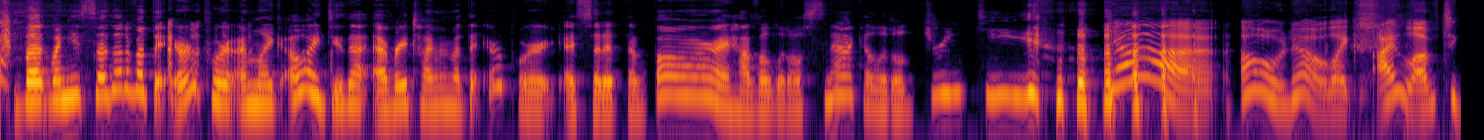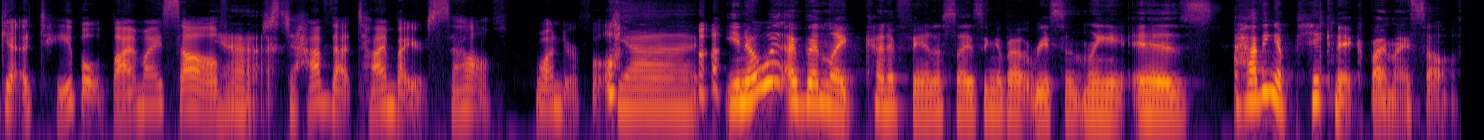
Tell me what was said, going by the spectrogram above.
but when you said that about the airport, I'm like, oh, I do that every time I'm at the airport. I sit at the bar, I have a little snack, a little drinky. yeah. Oh, no. Like, I love to get a table by myself Yeah. just to have that time by yourself. Wonderful. Yeah. You know what I've been like kind of fantasizing about recently is having a picnic by myself,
